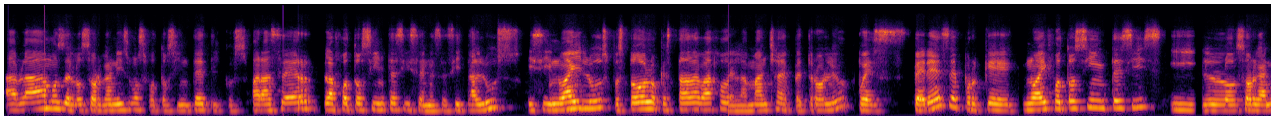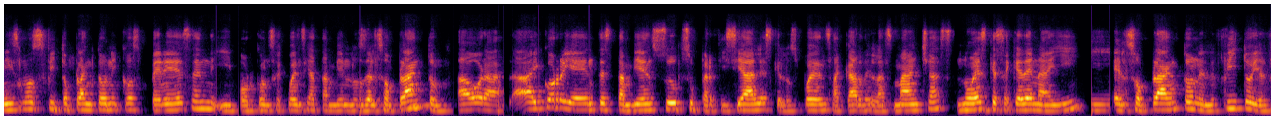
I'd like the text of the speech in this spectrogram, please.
Hablábamos de los organismos fotosintéticos. Para hacer la fotosíntesis se necesita luz. Y si no hay luz, pues todo lo que está debajo de la mancha de petróleo, pues perece porque no hay fotosíntesis y los organismos fitoplanctónicos perecen y por consecuencia también los del zooplancton. Ahora, hay corrientes también subsuperficiales que los pueden sacar de las manchas, no es que se queden ahí y el zooplancton, el fito y el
